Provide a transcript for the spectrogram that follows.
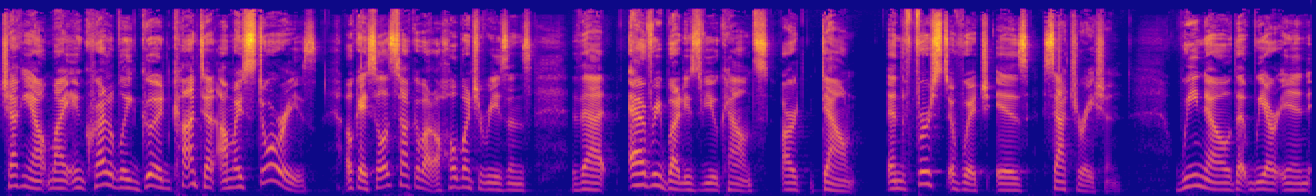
checking out my incredibly good content on my stories? Okay, so let's talk about a whole bunch of reasons that everybody's view counts are down. And the first of which is saturation we know that we are in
